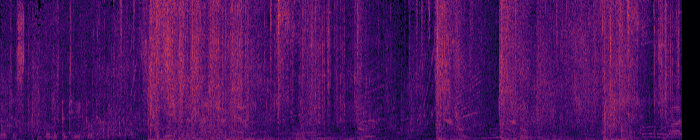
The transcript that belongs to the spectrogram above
it'll just, it'll just continue to go down matter what. But even if it doesn't alright, What?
